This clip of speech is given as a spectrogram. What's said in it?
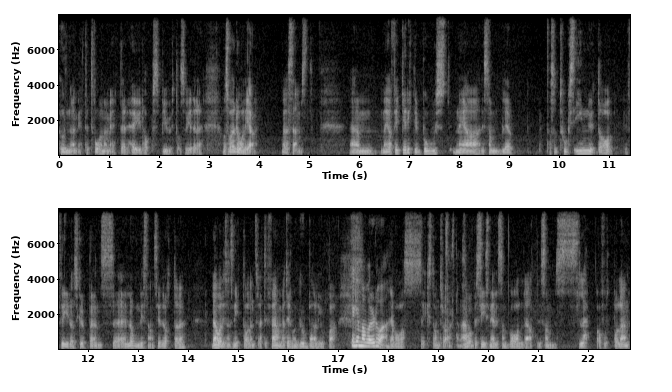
100 meter, 200 meter, höjdhopp, spjut och så vidare. Och så var jag dålig igen. var jag sämst. Um, men jag fick en riktig boost när jag liksom blev, alltså togs in utav friidrottsgruppens eh, långdistansidrottare. Där var liksom snittåldern 35. Jag tyckte det var gubbar allihopa. Hur gammal var du då? Jag var 16 tror jag. 16, Så ja. det var precis när jag liksom valde att liksom släppa fotbollen.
